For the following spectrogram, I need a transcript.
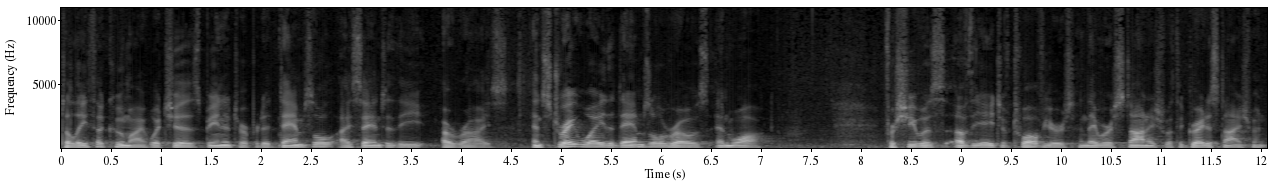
Talitha cumi, which is, being interpreted, Damsel, I say unto thee, arise. And straightway the damsel arose and walked. For she was of the age of twelve years, and they were astonished with a great astonishment.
